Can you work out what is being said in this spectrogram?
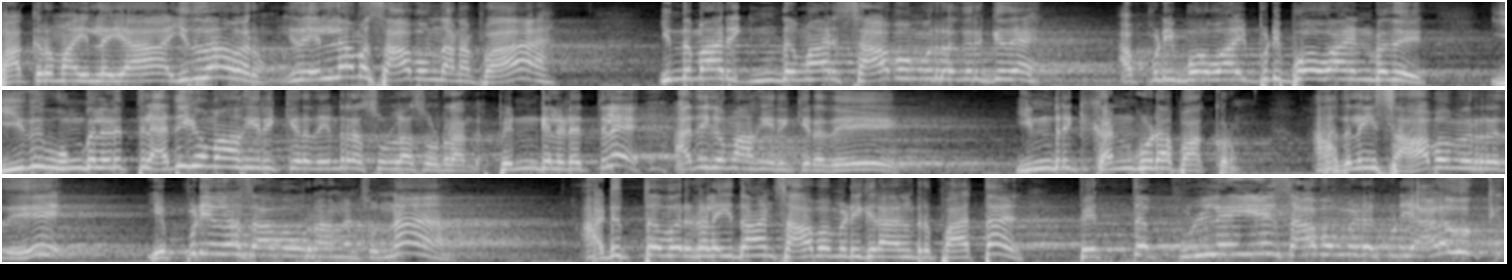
பார்க்குறோமா இல்லையா? இதுதான் வரும். இது எல்லாமே சாபம் தானப்பா? இந்த மாதிரி இந்த மாதிரி சாபம் விடுறது இருக்குதே. அப்படி போவா இப்படி போவா என்பது இது உங்களிடத்தில் அதிகமாக இருக்கிறது என்று சொல்ல சொல்றாங்க. பெண்களிடத்திலே அதிகமாக இருக்கிறது. இன்றைக்கு கண்கூடா பார்க்குறோம். அதுலேயும் சாபம் விடுறது எப்படியெல்லாம் சாபம் விடுறாங்கன்னு சொன்னா அடுத்தவர்களை தான் சாபம் இடுகிறார் என்று பார்த்தால் பெத்த பிள்ளையே சாபம் இடக்கூடிய அளவுக்கு.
